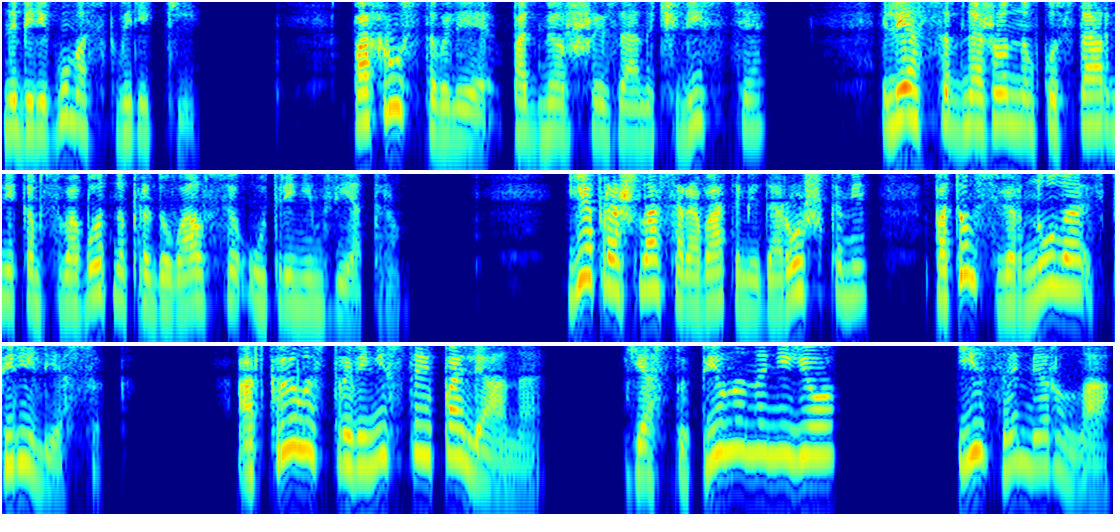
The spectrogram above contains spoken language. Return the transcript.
на берегу Москвы-реки. Похрустывали подмерзшие за ночь листья, Лес с обнаженным кустарником свободно продувался утренним ветром. Я прошла сыроватыми дорожками, потом свернула в перелесок. Открылась травянистая поляна. Я ступила на нее и замерла.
